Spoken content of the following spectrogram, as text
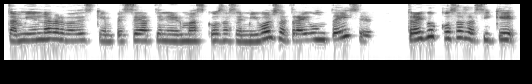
también la verdad es que empecé a tener más cosas en mi bolsa, traigo un taser, traigo cosas así que,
